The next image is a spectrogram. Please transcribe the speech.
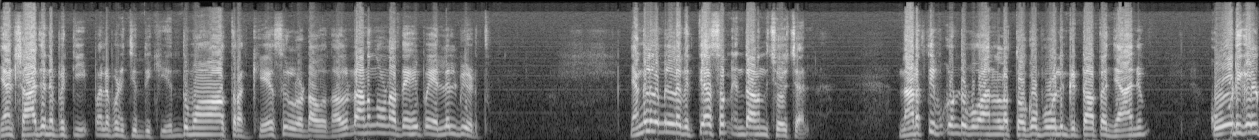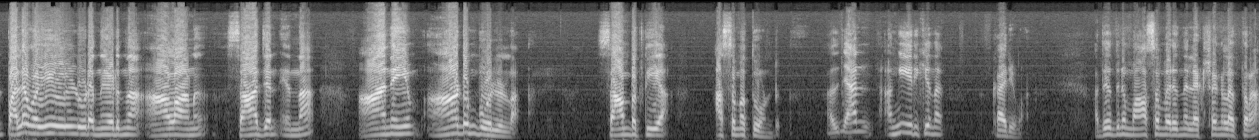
ഞാൻ ഷാജനെ പറ്റി പലപ്പോഴും ചിന്തിക്കും. എന്തുമാത്രം കേസുകൾ ഉണ്ടാകുന്നു. അതുകൊണ്ടാണെന്ന് തോന്നുന്നു അദ്ദേഹം ഇപ്പോൾ എൽ എൽ ബി എടുത്തു. ഞങ്ങൾ തമ്മിലുള്ള വ്യത്യാസം എന്താണെന്ന് ചോദിച്ചാൽ നടത്തി കൊണ്ടുപോകാനുള്ള തുക പോലും കിട്ടാത്ത ഞാനും കോടികൾ പല വഴികളിലൂടെ നേടുന്ന ആളാണ് സാജൻ എന്ന ആനയും ആടും പോലുള്ള സാമ്പത്തിക അസമത്വമുണ്ട് അത് ഞാൻ അംഗീകരിക്കുന്ന കാര്യമാണ്. അദ്ദേഹത്തിന് മാസം വരുന്ന ലക്ഷങ്ങൾ എത്ര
